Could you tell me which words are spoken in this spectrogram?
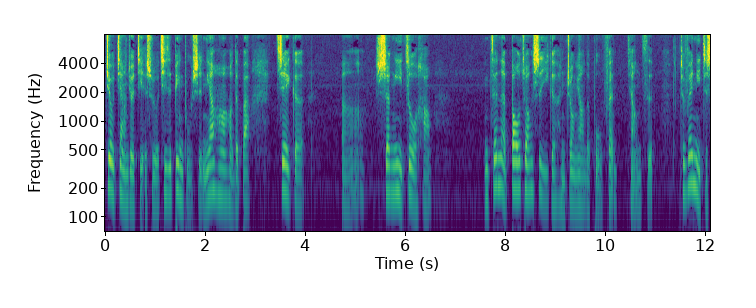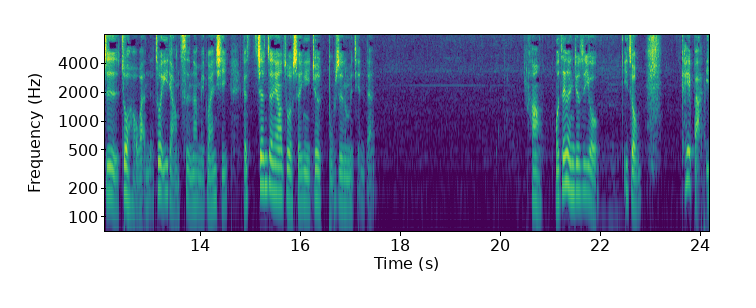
就这样就结束了。其实并不是，你要好好的把这个呃生意做好。你真的包装是一个很重要的部分，这样子，除非你只是做好玩的，做一两次那没关系。可真正要做生意就不是那么简单。好，我这个人就是有一种可以把一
